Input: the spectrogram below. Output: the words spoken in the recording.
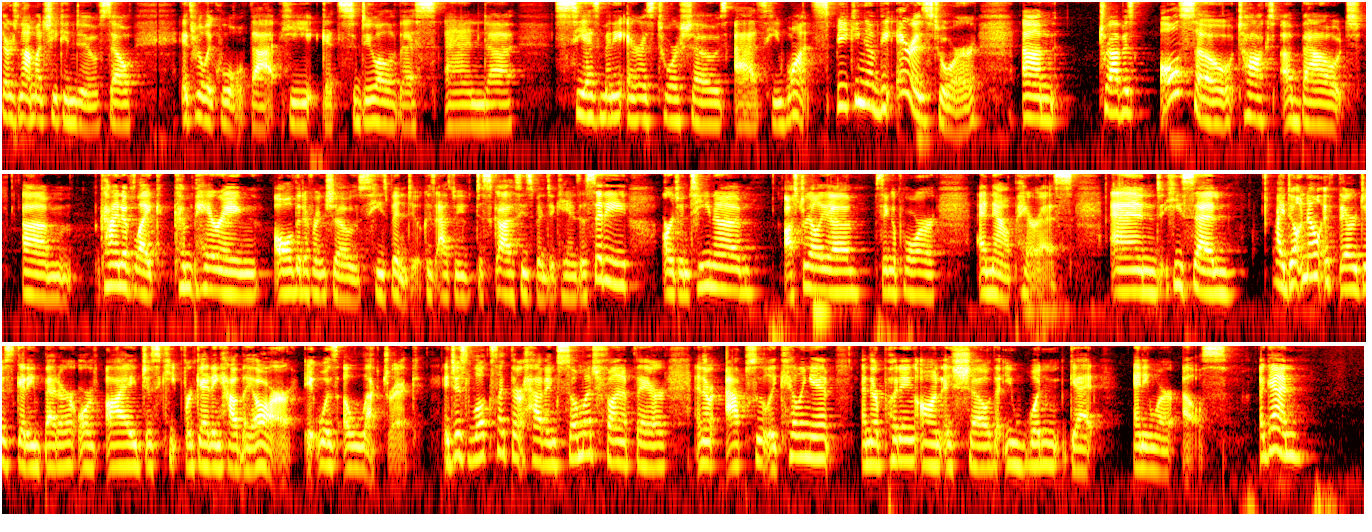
There's not much he can do. So it's really cool that he gets to do all of this and uh, see as many Eras Tour shows as he wants. Speaking of the Eras Tour, um, Travis also talked about um, kind of like comparing all the different shows he's been to. Because as we've discussed, he's been to Kansas City, Argentina, Australia, Singapore, and now Paris. And he said, I don't know if they're just getting better or if I just keep forgetting how they are. It was electric. It just looks like they're having so much fun up there and they're absolutely killing it and they're putting on a show that you wouldn't get anywhere else. Again,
